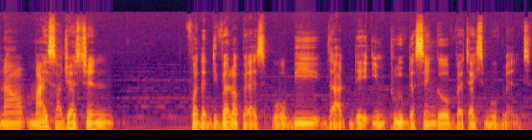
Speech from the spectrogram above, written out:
Now, my suggestion for the developers will be that they improve the single vertex movement.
